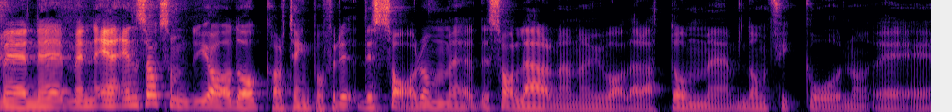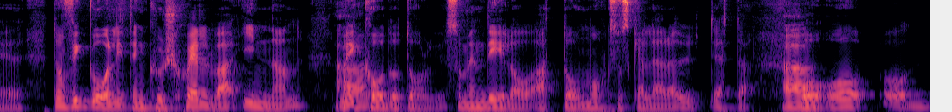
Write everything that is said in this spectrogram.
Men, eh, men en, en sak som jag dock har tänkt på, för det, det, sa de, eh, det sa lärarna när vi var där, att de, de, fick, gå, de fick gå en liten kurs själva innan med Ja. Code.org, som en del av att de också ska lära ut detta. Ja. Och, och, och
